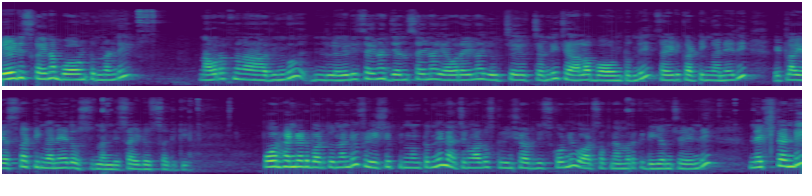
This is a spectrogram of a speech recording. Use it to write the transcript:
లేడీస్కి అయినా బాగుంటుందండి. నవరత్న రింగు లేడీస్ అయినా జెంట్స్ అయినా ఎవరైనా యూజ్ చేయొచ్చండి. చాలా బాగుంటుంది. సైడ్ కటింగ్ అనేది ఇట్లా ఎస్ కటింగ్ అనేది వస్తుందండి సైడ్ వచ్చేసరికి. ఫోర్ హండ్రెడ్ పడుతుందండి. ఫ్రీ షిప్పింగ్ ఉంటుంది. నచ్చిన వాళ్ళు స్క్రీన్ షాట్ తీసుకోండి. వాట్సాప్ నెంబర్కి డిఎం చేయండి. నెక్స్ట్ అండి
